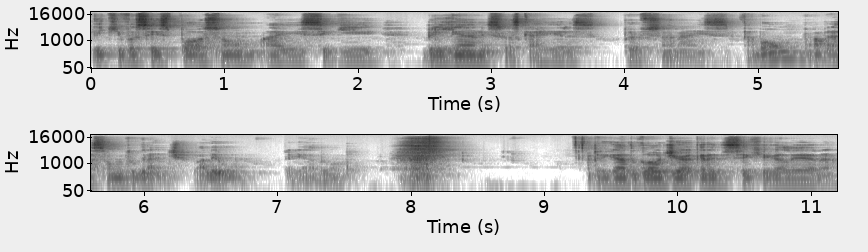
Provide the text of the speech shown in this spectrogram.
e que vocês possam aí seguir brilhando em suas carreiras profissionais, tá bom? Um abração muito grande. Valeu. Obrigado. Obrigado, Claudir. Agradecer aqui, galera.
